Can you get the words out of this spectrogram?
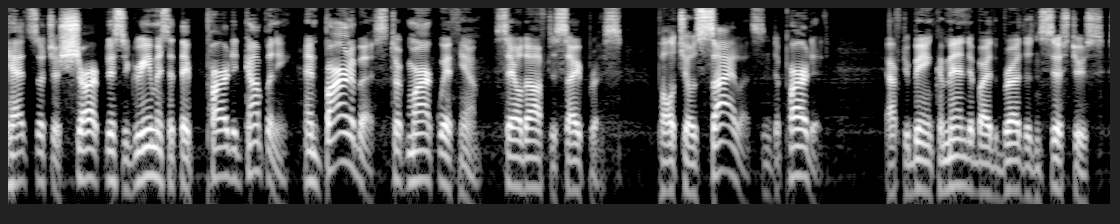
They had such a sharp disagreement that they parted company. And Barnabas took Mark with him, sailed off to Cyprus. Paul chose Silas and departed after being commended by the brothers and sisters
